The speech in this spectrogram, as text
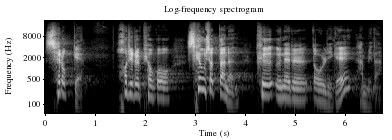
새롭게 허리를 펴고 세우셨다는 그 은혜를 떠올리게 합니다.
